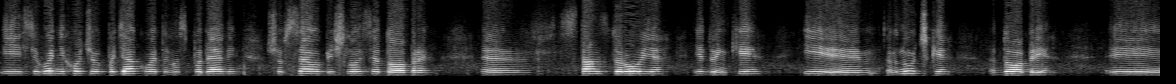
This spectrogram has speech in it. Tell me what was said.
І сьогодні хочу подякувати Господеві, що все обійшлося добре. Е, Стан здоров'я і доньки, і е, внучки добрі. І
